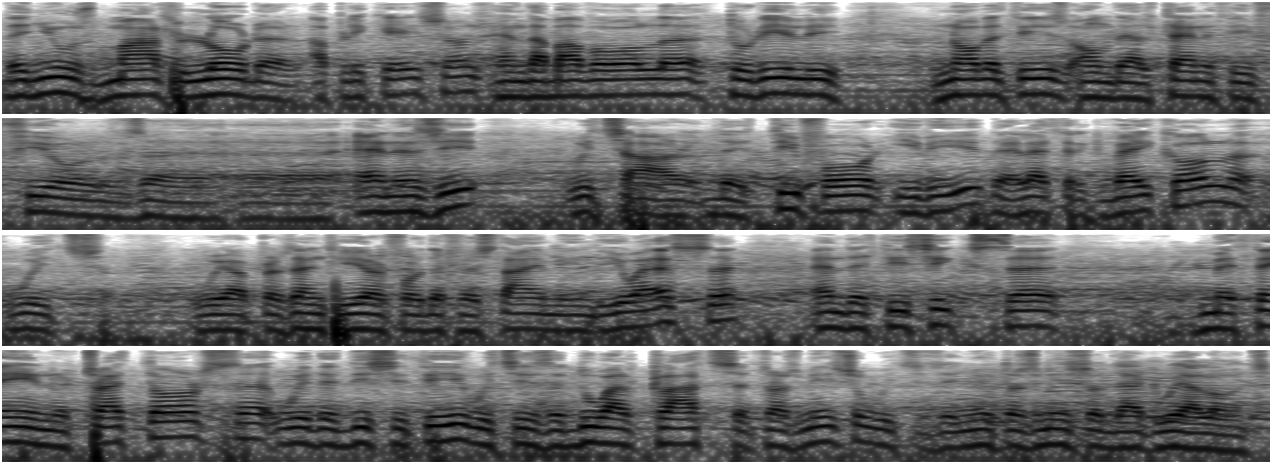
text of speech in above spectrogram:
the new smart loader application, and above all, uh, to really novelties on the alternative fuels uh, uh energy, which are the T4 EV, the electric vehicle, which we are present here for the first time in the US, and the T6 uh, methane tractors uh, with the DCT, which is a dual clutch transmission, which is a new transmission that we are launched.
